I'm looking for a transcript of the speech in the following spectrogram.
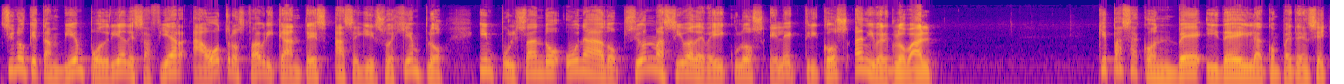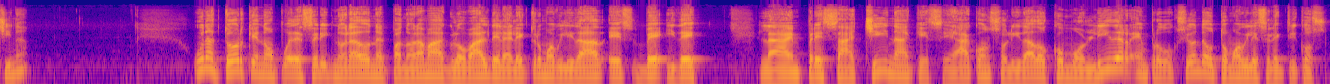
sino que también podría desafiar a otros fabricantes a seguir su ejemplo, impulsando una adopción masiva de vehículos eléctricos a nivel global. ¿Qué pasa con BID y la competencia china? Un actor que no puede ser ignorado en el panorama global de la electromovilidad es BID, la empresa china que se ha consolidado como líder en producción de automóviles eléctricos.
